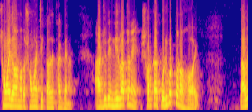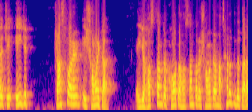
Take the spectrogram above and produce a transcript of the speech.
সময় দেওয়ার মতো সময় ঠিক তাদের থাকবে না। আর যদি নির্বাচনে সরকার পরিবর্তনও হয় তাহলে যে এই যে ট্রান্সফারের এই সময়টা এই যে হস্তান্তর ক্ষমতা হস্তান্তরের সময়টার মাঝখানেও কিন্তু তারা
